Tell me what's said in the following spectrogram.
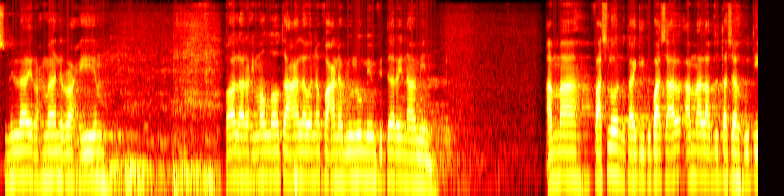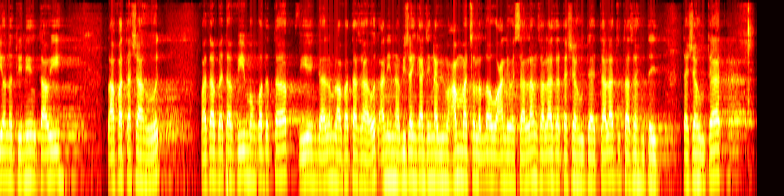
Bismillahirrahmanirrahim. Qala rahimallahu taala wa nafa'ana bi ulumin fid dharain amin. Amma faslun utawi ku pasal amma lafzu tasyahudi ana utawi lafaz tasyahud Fata bata fi mongko tetep fi ing dalem lafaz tasyahud anin nabi saing kanjeng Nabi Muhammad sallallahu alaihi wasallam salah satu tasyahudat salah satu tasyahudat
